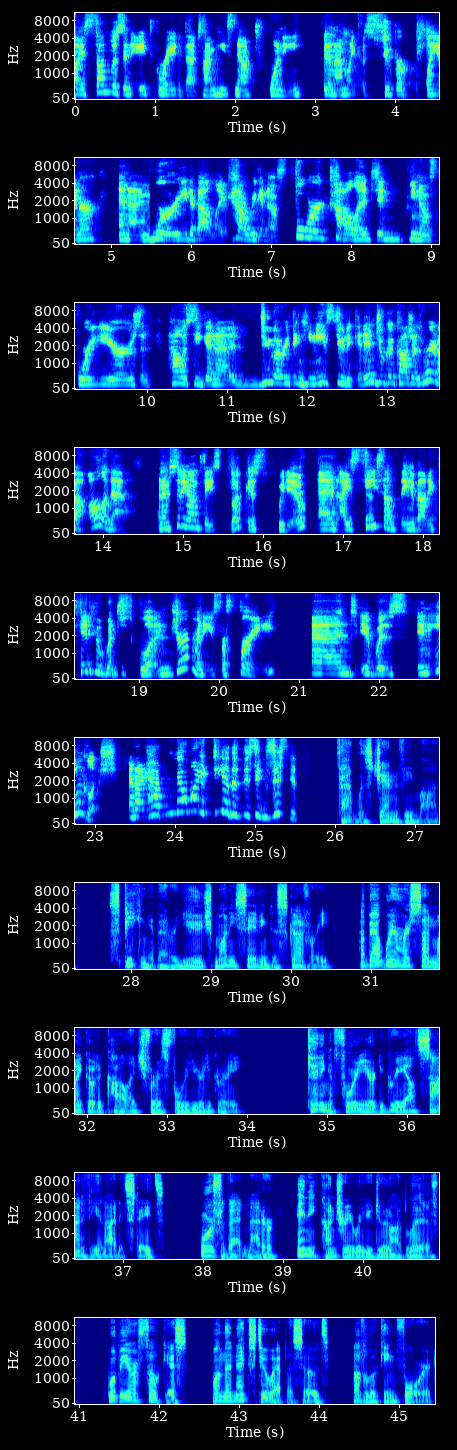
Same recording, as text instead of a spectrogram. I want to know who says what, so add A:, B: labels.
A: My son was in eighth grade at that time. He's now 20. And I'm like a super planner and I'm worried about like how are we going to afford college in, you know, 4 years and how is he going to do everything he needs to to get into a good college. I was worried about all of that. And I'm sitting on Facebook as we do, and I see something about a kid who went to school in Germany for free and it was in English. And I had no idea that this existed.
B: That was Jen Viemont speaking about her huge money saving discovery about where her son might go to college for his four year degree. Getting a four year degree outside of the United States, or for that matter, any country where you do not live, will be our focus on the next two episodes of Looking Forward.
